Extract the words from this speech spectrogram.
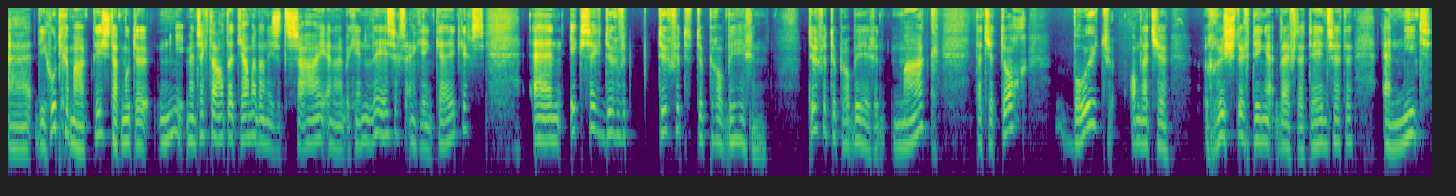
Uh, die goed gemaakt is, dat moeten niet. Men zegt altijd: ja, maar dan is het saai en dan hebben we geen lezers en geen kijkers. En ik zeg: durf het, durf het te proberen. Durf het te proberen. Maak dat je toch boeit, omdat je rustig dingen blijft uiteenzetten en niet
